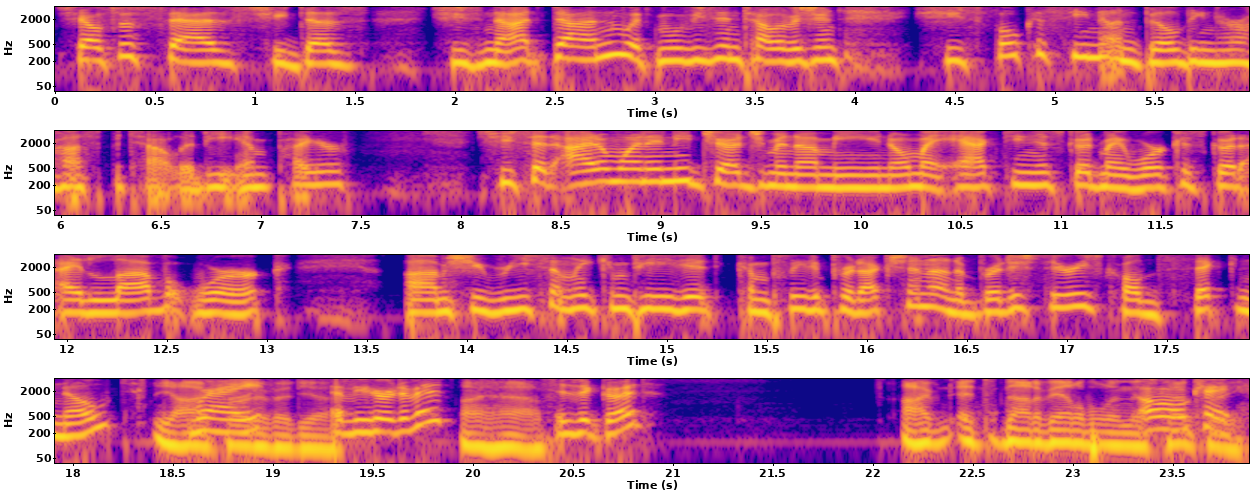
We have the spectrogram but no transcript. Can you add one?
She also says she does, she's not done with movies and television. She's focusing on building her hospitality empire. She said, I don't want any judgment on me. You know, my acting is good. My work is good. I love work. Um, she recently completed completed production on a British series called Sick Note. Yeah, I've heard of it, yes. Have you heard of it? I have. Is it good? I've, it's not available in this oh, country. okay.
